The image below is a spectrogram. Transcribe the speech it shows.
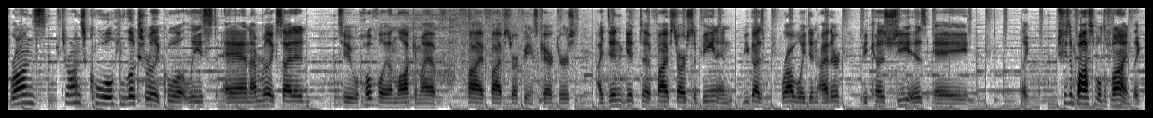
Thrawn's Thrawn's cool. He looks really cool at least, and I'm really excited to hopefully unlock him. I have five five-star Phoenix characters. I didn't get to five-star Sabine, and you guys probably didn't either, because she is a like she's impossible to find. Like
